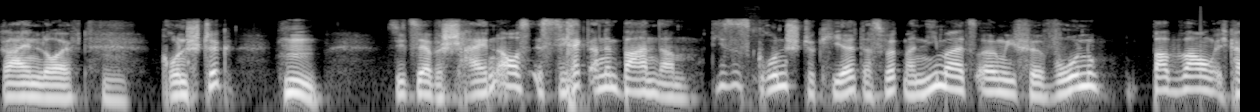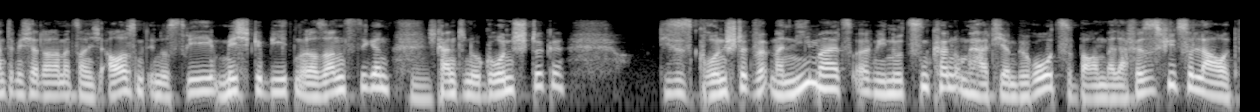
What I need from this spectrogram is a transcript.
reinläuft. Hm. Grundstück, hm, sieht sehr bescheiden aus, ist direkt an dem Bahndamm. Dieses Grundstück hier, das wird man niemals irgendwie für Wohnung Bebauung. Ich kannte mich ja damals noch nicht aus mit Industrie, Mischgebieten oder sonstigen. Mhm. Ich kannte nur Grundstücke. Dieses Grundstück wird man niemals irgendwie nutzen können, um halt hier ein Büro zu bauen, weil dafür ist es viel zu laut.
